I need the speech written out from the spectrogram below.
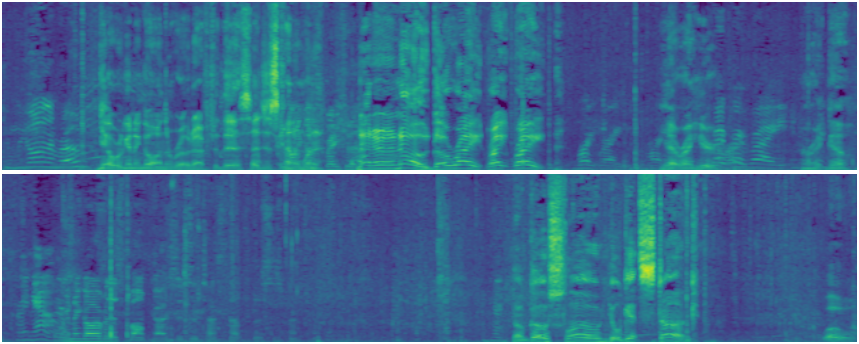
Can we go on the road? Yeah, we're gonna go on the road after this. I just kind of wanna want go to. straight to No, no, no, no. Go right, right, right. Right, right, right. Yeah, right here. Right, right, right. All right, go. Right now. We're gonna go over this bump, guys, just to test out the suspension. Don't go slow. You'll get stuck. Whoa.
